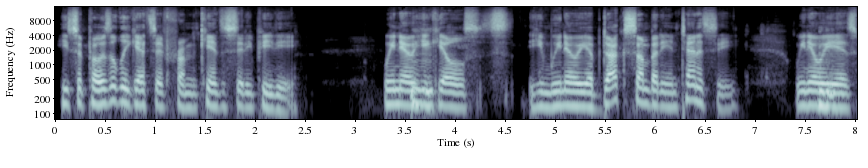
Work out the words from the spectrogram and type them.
He supposedly gets it from Kansas City PD. We know he Mhm. kills. He, we know he abducts somebody in Tennessee. We know he has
